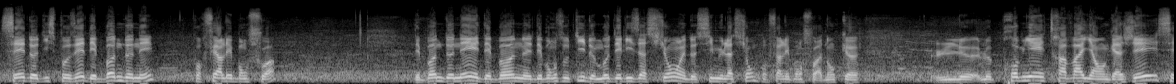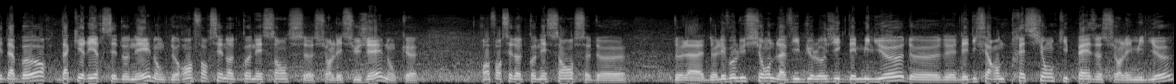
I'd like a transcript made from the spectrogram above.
c'est de disposer des bonnes données pour faire les bons choix, des bonnes données et des, bons outils de modélisation et de simulation pour faire les bons choix. Donc euh, le, premier travail à engager, c'est d'abord d'acquérir ces données, donc de renforcer notre connaissance sur les sujets, donc euh, renforcer notre connaissance de, de l'évolution de, la vie biologique des milieux, des différentes pressions qui pèsent sur les milieux,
